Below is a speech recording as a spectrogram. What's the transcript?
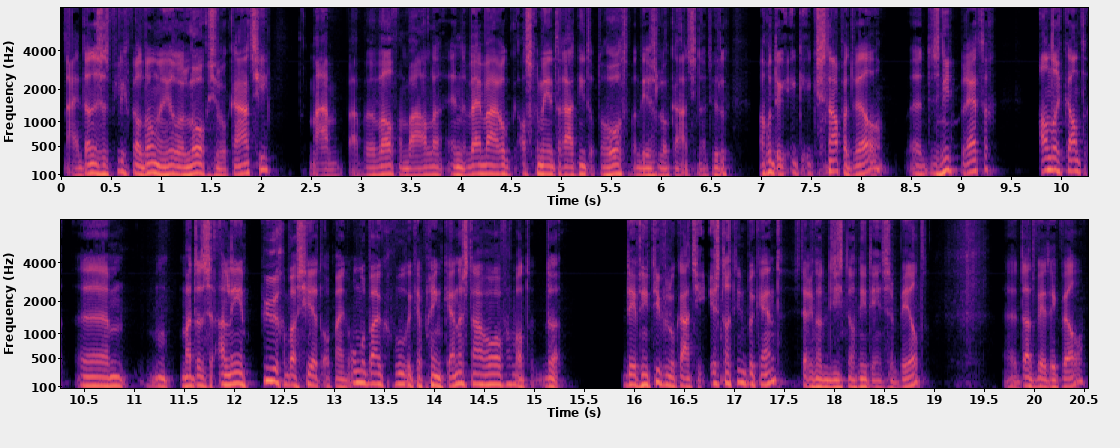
Nou, dan is het vliegveld wel een hele logische locatie. Maar waar we wel van balen. En wij waren ook als gemeenteraad niet op de hoogte van deze locatie natuurlijk. Maar goed, ik, ik snap het wel. Uh, het is niet prettig. Andere kant, um, maar dat is alleen puur gebaseerd op mijn onderbuikgevoel. Ik heb geen kennis daarover, want de definitieve locatie is nog niet bekend. Sterker nog, die is nog niet eens in beeld. dat weet ik wel.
